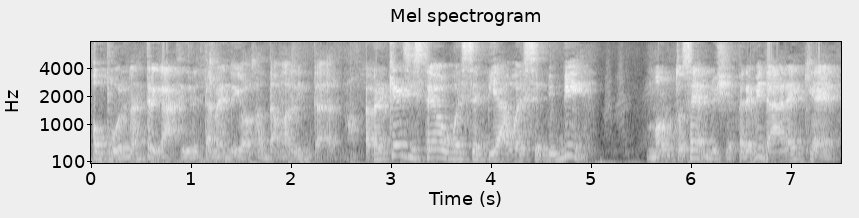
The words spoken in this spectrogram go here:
oppure in altri casi direttamente io lo saltavo all'interno perché esisteva USB-A USB-B? molto semplice per evitare che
